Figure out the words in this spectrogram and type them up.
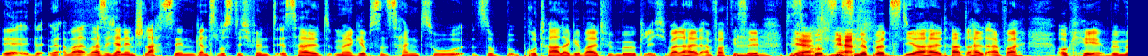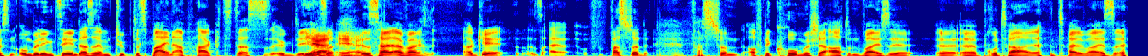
was ich an den Schlachtszenen ganz lustig finde, ist halt Mel Gibsons Hang zu so brutaler Gewalt wie möglich, weil halt einfach diese, mhm. diese ja, kurzen ja. Snippets, die er halt hat, halt einfach, okay, wir müssen unbedingt sehen, dass er im Typ das Bein abhackt, dass irgendwie, ja, also, das ist halt einfach, okay, fast schon, fast schon auf eine komische Art und Weise äh, äh, brutal, teilweise.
